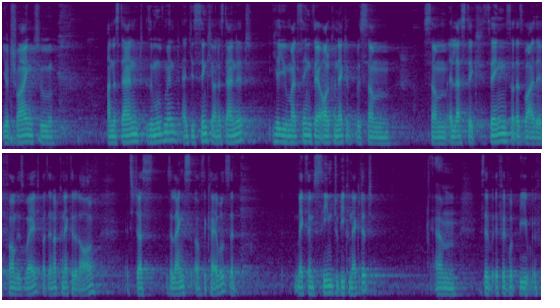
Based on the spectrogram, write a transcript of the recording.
you're trying to understand the movement and you think you understand it. Here you might think they're all connected with some, some elastic thing, so that's why they form this wave, but they're not connected at all. It's just the length of the cables that make them seem to be connected. Um, so if it would be, if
